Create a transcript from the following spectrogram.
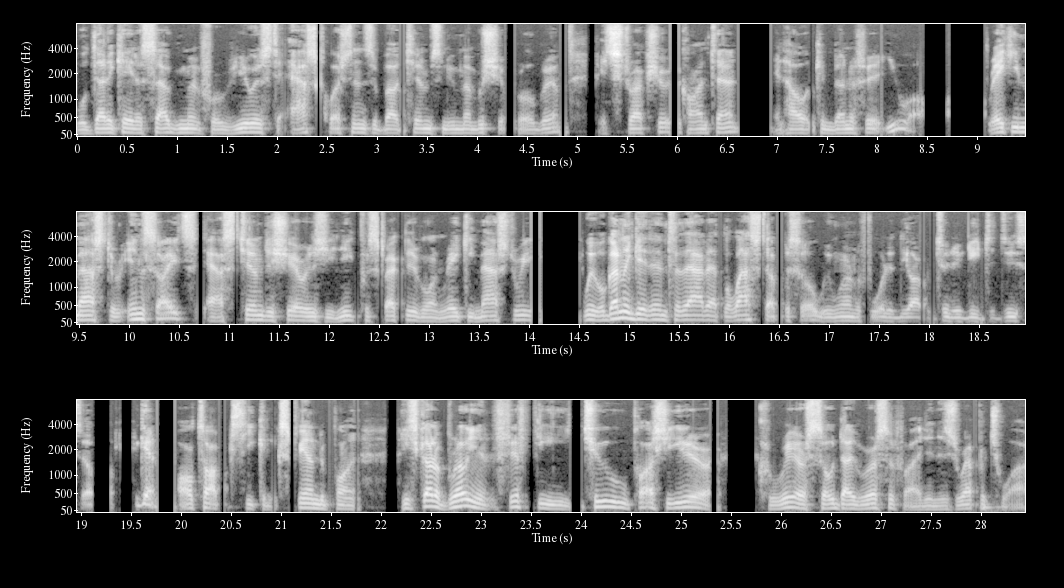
We'll dedicate a segment for viewers to ask questions about Tim's new membership program, its structure, content, and how it can benefit you all. Reiki Master Insights asked Tim to share his unique perspective on Reiki mastery. We were going to get into that at the last episode. We weren't afforded the opportunity to do so. Again, all topics he can expand upon He's got a brilliant 52 plus year career, so diversified in his repertoire.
